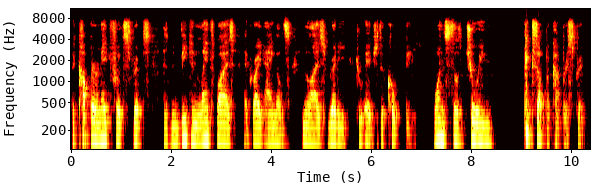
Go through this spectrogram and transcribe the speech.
The copper and eight foot strips has been beaten lengthwise at right angles and lies ready to edge the coping. One still chewing picks up a copper strip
